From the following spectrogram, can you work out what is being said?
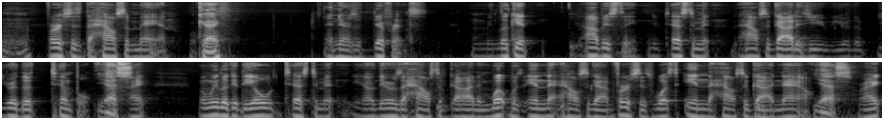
mm-hmm. versus the house of man. Okay. And there's a difference. When we look at obviously New Testament, the house of God is you. You're the you're the temple. Yes. Right. When we look at the Old Testament, you know, there was a house of God and what was in that house of God versus what's in the house of God now. Yes. right?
